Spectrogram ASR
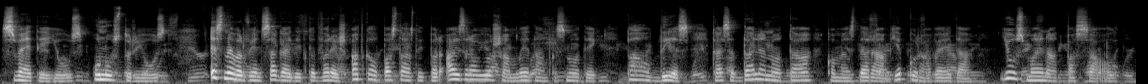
svētī jūs un uztur jūs. Es nevaru vien sagaidīt, kad varēšu atkal pastāstīt par aizraujošām lietām, kas notiek. Paldies, ka esat daļa no tā, ko mēs darām, jebkurā veidā. Jūs maināt pasauli.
